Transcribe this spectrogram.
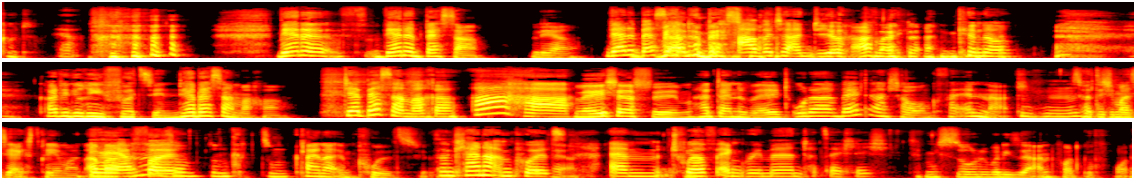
Gut. Ja. werde, werde besser, Lea. Werde besser. Werde besser. Arbeite an dir. Arbeite an. dir. Genau. Kategorie 14. Der Bessermacher. Der Bessermacher. Aha. Welcher Film hat deine Welt oder Weltanschauung verändert? Mhm. Das hört sich immer sehr extrem an. Ja, Aber ja, ne, voll. so, so, ein, so ein kleiner Impuls. So ein kleiner Impuls. Ja. Ähm, 12 Angry Men tatsächlich. Ich habe mich so über diese Antwort gefreut.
